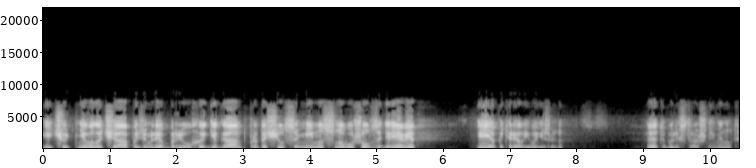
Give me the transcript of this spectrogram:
и чуть не волоча по земле брюха, гигант протащился мимо, снова ушел за деревья, и я потерял его из виду. Это были страшные минуты.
